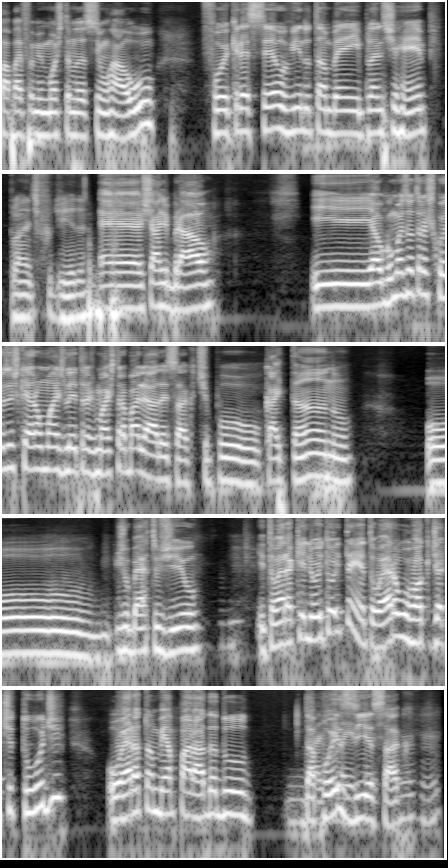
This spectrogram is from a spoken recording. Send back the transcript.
papai foi me mostrando assim um Raul foi crescer ouvindo também Planet Ramp, Planet fudida. é, Charlie Brown e algumas outras coisas que eram umas letras mais trabalhadas, saca? Tipo Caetano ou Gilberto Gil. Então era aquele 880, ou era o rock de atitude, ou era também a parada do da Das poesia, letras. saca? Uhum.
